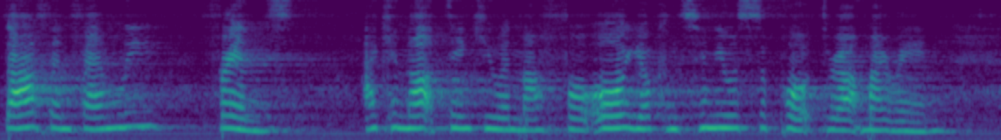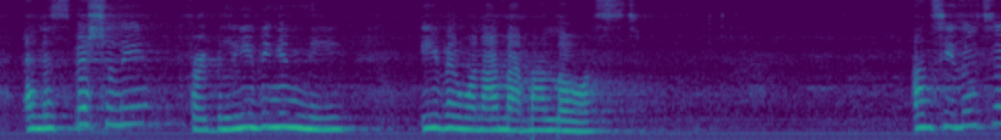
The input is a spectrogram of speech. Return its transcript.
staff and family, friends, I cannot thank you enough for all your continuous support throughout my reign, and especially for believing in me even when I'm at my lowest. Auntie Lutu,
